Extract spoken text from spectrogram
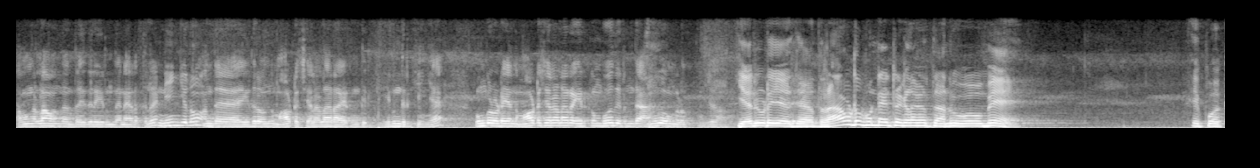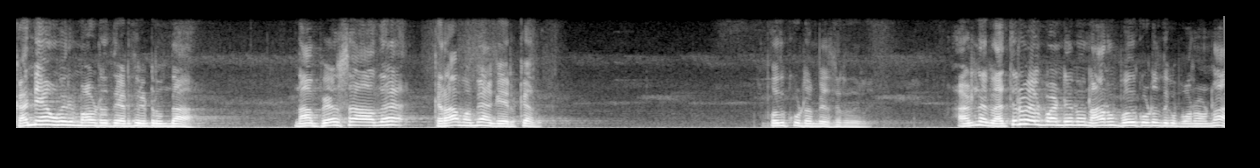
அவங்கெல்லாம் வந்து அந்த இதில் இருந்த நேரத்தில் நீங்களும் அந்த இதில் வந்து மாவட்ட செயலாளராக இருந்து இருந்திருக்கீங்க. உங்களுடைய அந்த மாவட்ட செயலாளராக இருக்கும்போது இருந்த அனுபவங்களை கொஞ்சம் என்னுடைய திராவிட முன்னேற்ற கழகத்து அனுபவமே இப்போ கன்னியாகுமரி மாவட்டத்தை எடுத்துக்கிட்டு இருந்தா நான் பேசாத கிராமமே அங்கே இருக்காது. பொதுக்கூட்டம் பேசுகிறது அண்ணன் ரத்தினவேல் பாண்டியனும் நானும் பொதுக்கூட்டத்துக்கு போனோம்னா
